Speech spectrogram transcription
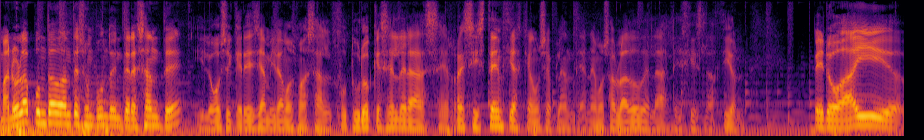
Manuel ha apuntado antes un punto interesante y luego si queréis ya miramos más al futuro, que es el de las eh, resistencias que aún se plantean. Hemos hablado de la legislación. Pero hay, eh,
